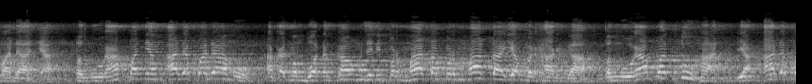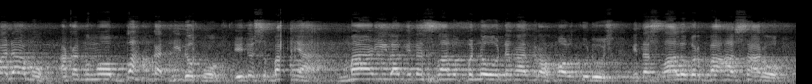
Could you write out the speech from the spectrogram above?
padanya. Pengurapan yang ada padamu akan membuat engkau menjadi permata-permata yang berharga. Pengurapan Tuhan yang ada padamu akan mengubahkan hidupmu. Itu sebabnya marilah kita selalu penuh dengan Roh Kudus. Kita selalu berbahasa roh.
